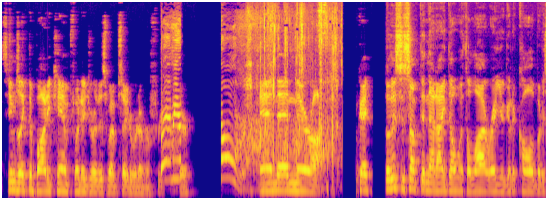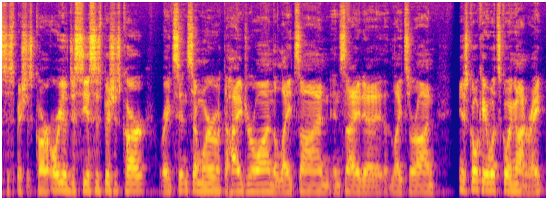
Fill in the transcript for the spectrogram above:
seems like the body cam footage or this website or whatever freaks Ram me there. over. and then they're off. Okay, so this is something that I dealt with a lot, right? You'll get a call about a suspicious car, or you'll just see a suspicious car, right, sitting somewhere with the hydro on, the lights on, inside uh, lights are on. You just go, okay, what's going on, right?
